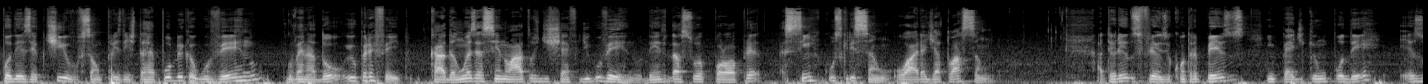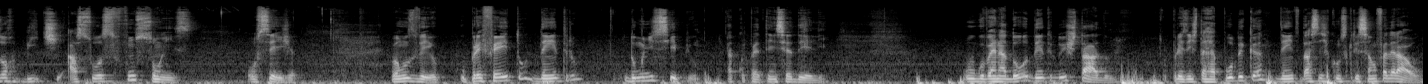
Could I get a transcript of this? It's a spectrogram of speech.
Poder Executivo são o presidente da República, o governo, governador e o prefeito, cada um exercendo atos de chefe de governo dentro da sua própria circunscrição ou área de atuação. A teoria dos freios e contrapesos impede que um poder exorbite as suas funções. Ou seja, vamos ver o prefeito dentro do município, a competência dele. O governador dentro do estado, presidente da República dentro da circunscrição federal.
